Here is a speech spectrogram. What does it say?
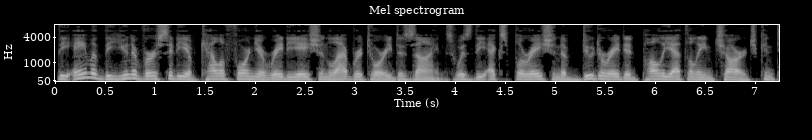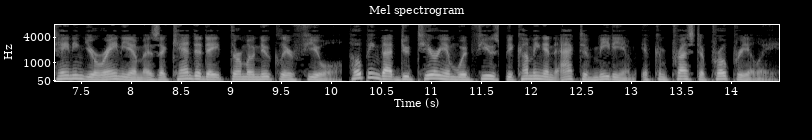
The aim of the University of California Radiation Laboratory designs was the exploration of deuterated polyethylene charge containing uranium as a candidate thermonuclear fuel, hoping that deuterium would fuse becoming an active medium if compressed appropriately.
